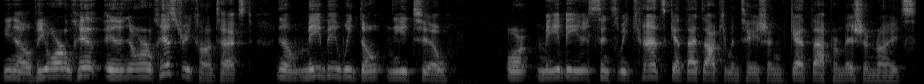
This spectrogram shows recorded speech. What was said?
you know, the oral hi- in an oral history context, you know, maybe we don't need to, or maybe since we can't get that documentation, get that permission rights,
